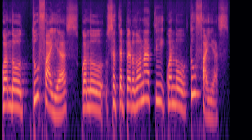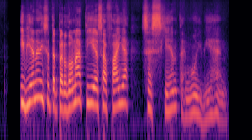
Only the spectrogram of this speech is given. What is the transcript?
cuando tú fallas, cuando se te perdona a ti, cuando tú fallas y viene y se te perdona a ti esa falla, se siente muy bien.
